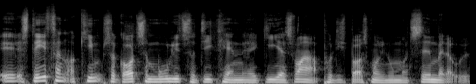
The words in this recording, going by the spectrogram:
øh, Stefan og Kim så godt som muligt, så de kan øh, give jer svar på de spørgsmål, I nu måtte sidde med derude.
